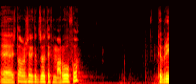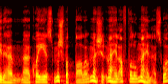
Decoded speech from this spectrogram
آه طبعا شركة زوتك معروفة. تبريدها كويس مش بطالة مش ما هي الأفضل وما هي الأسوأ.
